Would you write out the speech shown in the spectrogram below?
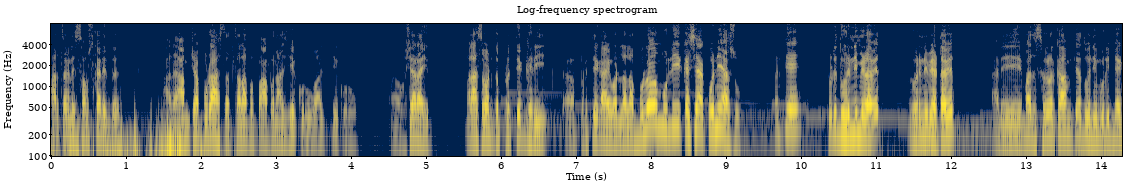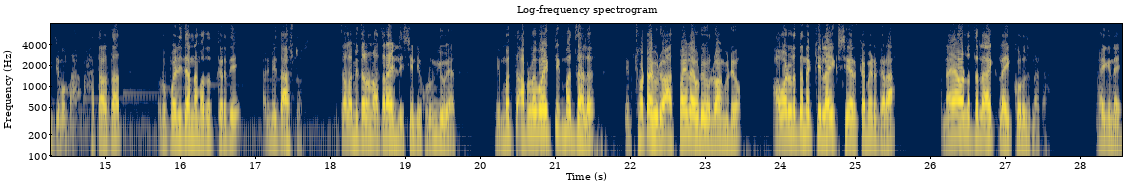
फार चांगले संस्कार येतं आणि आमच्या पुढं असतात चला पप्पा आपण आज हे करू आज ते करू. हुशार आहेत. मला असं वाटतं प्रत्येक घरी प्रत्येक आईवडिलाला मुलं मुली कशा कोणी असो पण ते थोडी धोरणी मिळावेत धोरणी भेटावेत आणि माझं सगळं काम त्या दोन्ही मुली मॅक्झिमम हाताळतात. रुपाली त्यांना मदत करते आणि मी तर असतोच चला मित्रांनो आता राहिले शेंडी खुडून घेऊयात. हे मत आपलं वैयक्तिक मत झालं. एक छोटा व्हिडिओ आज पहिला व्हिडिओ लॉंग व्हिडिओ आवडला तर नक्की लाईक शेअर कमेंट करा. नाही आवडलं तर लाईक लाईक करूच नका. आहे की नाही?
